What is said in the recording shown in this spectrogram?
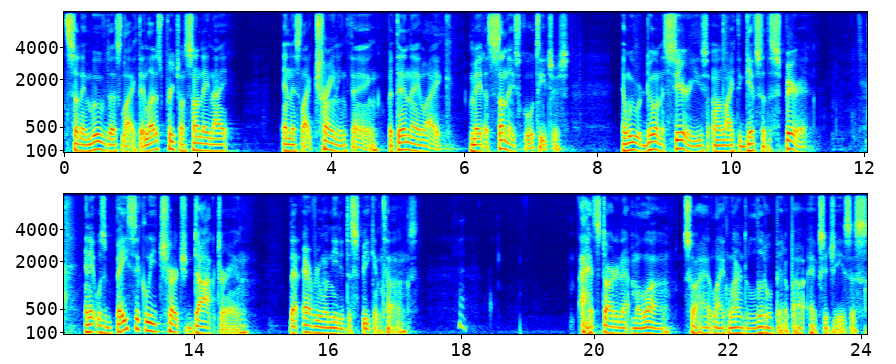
So they moved us like they let us preach on Sunday night in this like training thing, but then they like made us Sunday school teachers. And we were doing a series on like the gifts of the spirit. And it was basically church doctrine that everyone needed to speak in tongues. Hmm. I had started at Malone, so I had like learned a little bit about exegesis.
